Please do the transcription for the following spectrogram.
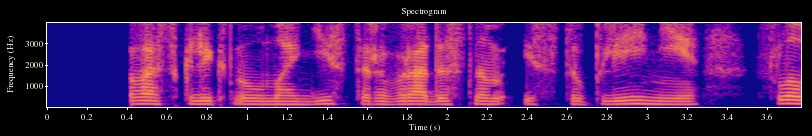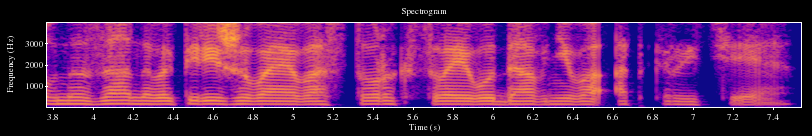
— воскликнул магистр в радостном иступлении, словно заново переживая восторг своего давнего открытия.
